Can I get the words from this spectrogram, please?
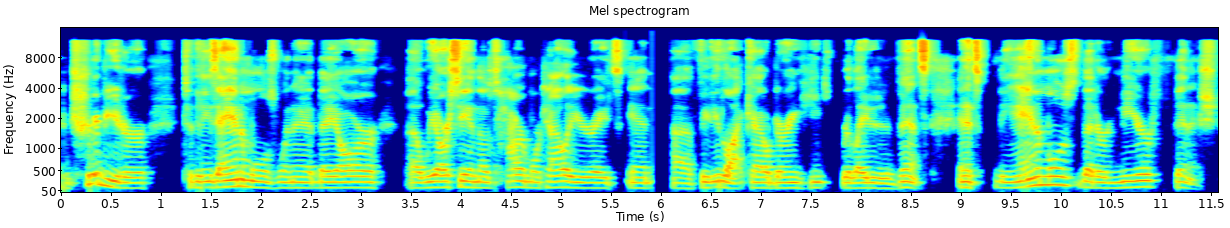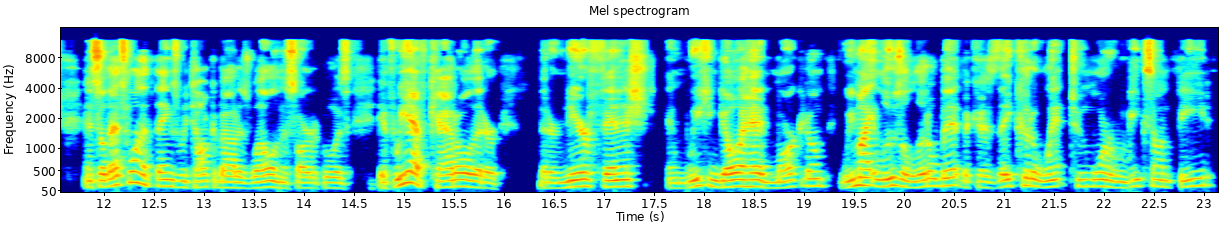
contributor to these animals when they are, uh, we are seeing those higher mortality rates in uh, feedlot cattle during heat related events. And it's the animals that are near finish. And so that's one of the things we talk about as well in this article is if we have cattle that are that are near finished and we can go ahead and market them we might lose a little bit because they could have went two more weeks on feed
